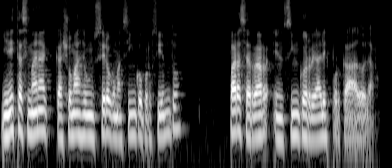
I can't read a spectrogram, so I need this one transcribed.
y en esta semana cayó más de un 0,5% para cerrar en 5 reales por cada dólar.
